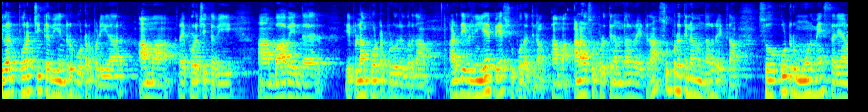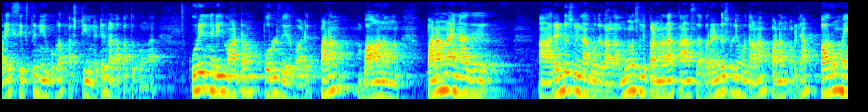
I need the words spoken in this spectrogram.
இவர் புரட்சி கவி என்று போற்றப்படுகிறார். ஆமாம் ரை புரட்சி கவி. பாவேந்தர். இப்படிலாம் போற்றப்படுவர் இவர் தான் அடுத்து இவரின் ஏ பேர் சுப்புரத்தினம். ஆமாம் கனக சுப்புரத்தினம் இருந்தாலும் ரைட்டு தான். சுப்புரத்தினம் இருந்தாலும் ரைட்டு தான். ஸோ கூற்று மூணுமே சரியான விடை சிக்ஸ்த்து நியூ புக்கில் ஃபஸ்ட் யூனிட்டு நல்லா பார்த்துக்கோங்க. குறில் நெடில் மாற்றம் பொருள் வேறுபாடு. பணம் பானம். பணம்னா என்னது ரெண்டு சொல்லி நான் கொடுத்துருக்காங்க. மூணு சொல்லி பணம்னா தான் காசு. அப்போ ரெண்டு சொல்லி கொடுத்தாங்கன்னா பணம் அப்படின்னா பருமை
